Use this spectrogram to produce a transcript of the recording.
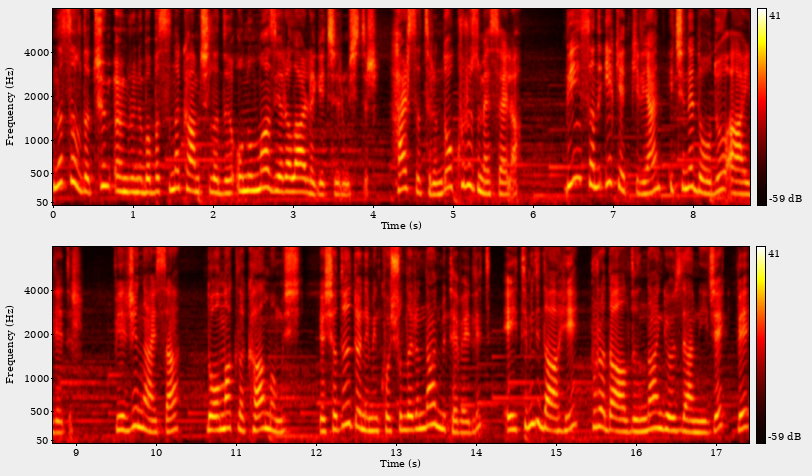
nasıl da tüm ömrünü babasına kamçıladığı onulmaz yaralarla geçirmiştir. Her satırında okuruz mesela. Bir insanı ilk etkileyen içine doğduğu ailedir. Virginia ise doğmakla kalmamış, yaşadığı dönemin koşullarından mütevellit, eğitimini dahi burada aldığından gözlemleyecek ve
